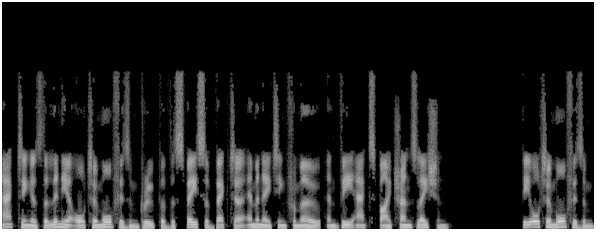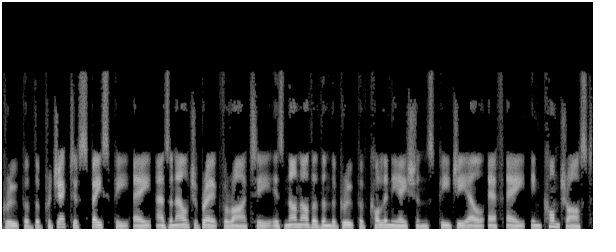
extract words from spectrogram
acting as the linear automorphism group of the space of vector emanating from O, and V acts by translation. The automorphism group of the projective space P A, as an algebraic variety is none other than the group of collineations PGL F A. In contrast,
